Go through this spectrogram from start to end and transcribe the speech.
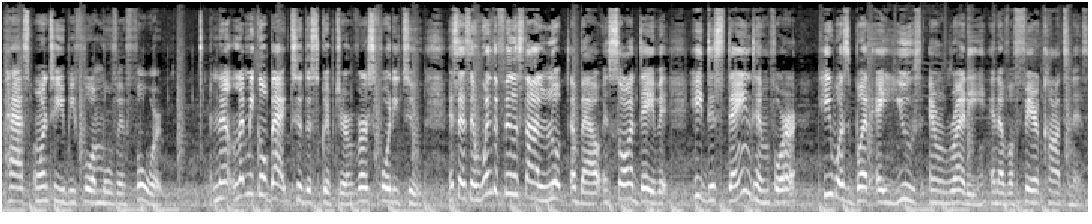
pass on to you before moving forward. Now, let me go back to the scripture in verse 42. It says, And when the Philistine looked about and saw David, he disdained him for he was but a youth and ruddy and of a fair countenance.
